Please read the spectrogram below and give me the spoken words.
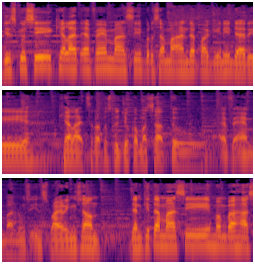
Diskusi Kelight FM masih bersama Anda pagi ini dari Kelight 107,1 FM Bandung Inspiring Sound dan kita masih membahas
